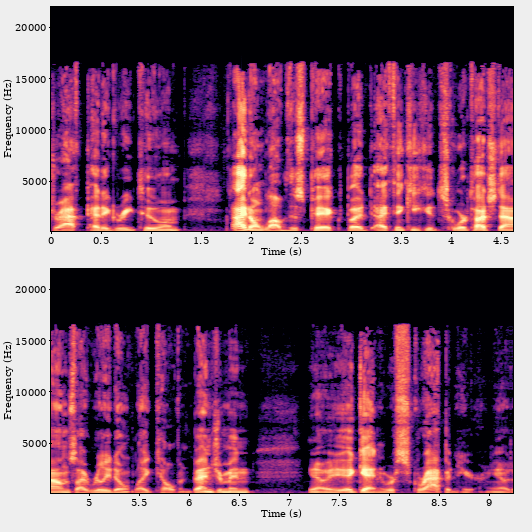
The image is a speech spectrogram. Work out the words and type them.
draft pedigree to them. I don't love this pick, but I think he could score touchdowns. I really don't like Kelvin Benjamin. You know, again, we're scrapping here. You know,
